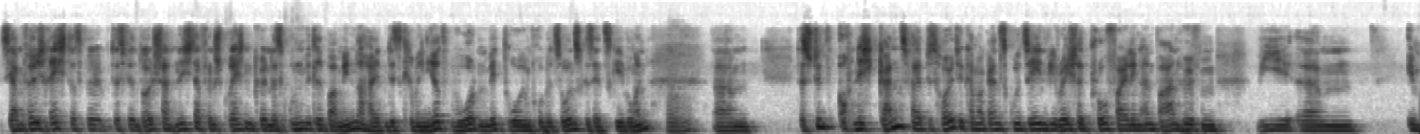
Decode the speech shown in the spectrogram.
Sie haben völlig recht, dass wir, dass wir in Deutschland nicht davon sprechen können, dass unmittelbar Minderheiten diskriminiert wurden mit Drogenprohibitionsgesetzgebungen. Mhm. Ähm, das stimmt auch nicht ganz, weil bis heute kann man ganz gut sehen, wie Racial Profiling an Bahnhöfen, wie ähm, im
